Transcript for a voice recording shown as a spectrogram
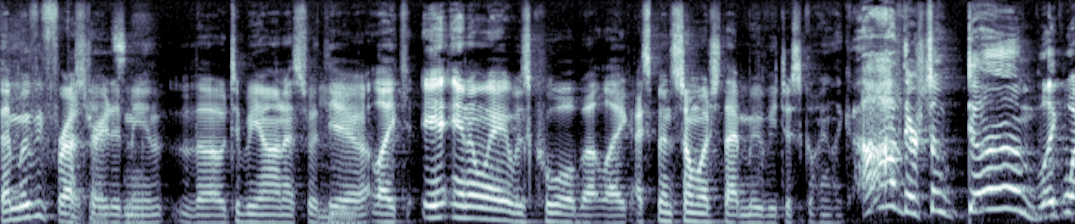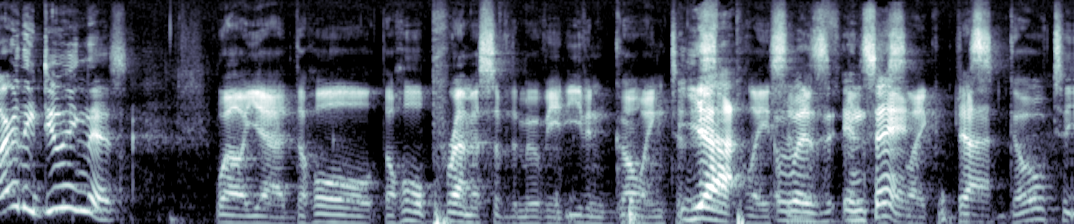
That movie frustrated that's me, though. To be honest with Mm. you, like i in a way, it was cool, but like I spent so much of that movie just going like, ah, they're so dumb. Like, why are they doing this? Well, yeah, the whole the whole premise of the movie, even going to this Yeah, place, was the- it's insane. Just like, Yeah. just go to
